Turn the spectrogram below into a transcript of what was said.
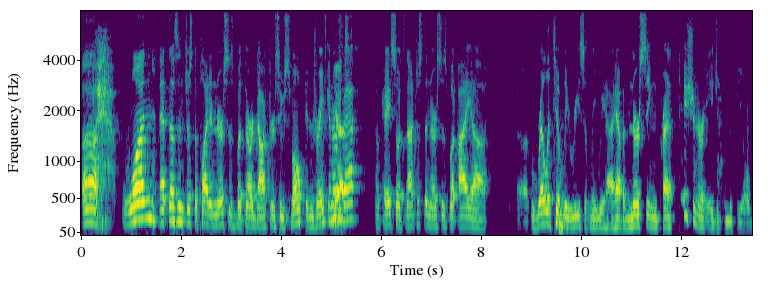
Uh, one, that doesn't just apply to nurses, but there are doctors who smoke and drink and are yes. fat. Okay, so it's not just the nurses, but I uh, uh relatively recently we I have a nursing practitioner agent in the field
